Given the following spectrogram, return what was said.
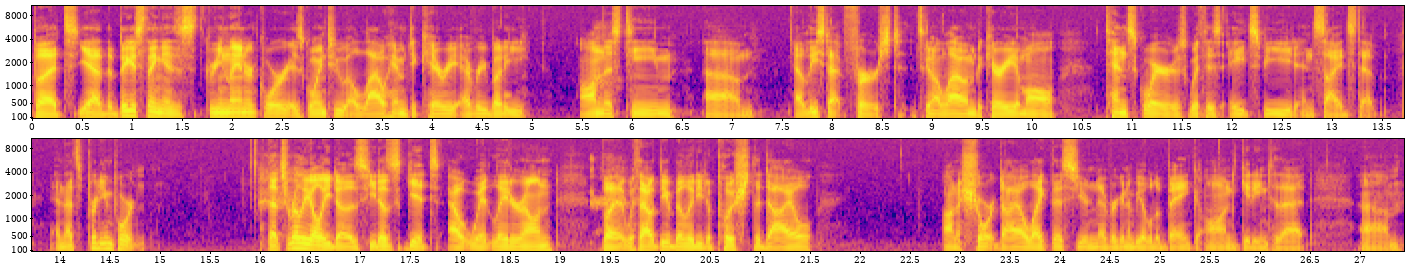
But yeah, the biggest thing is Green Lantern Corps is going to allow him to carry everybody on this team, um, at least at first. It's going to allow him to carry them all 10 squares with his 8 speed and sidestep. And that's pretty important. That's really all he does. He does get outwit later on, but without the ability to push the dial on a short dial like this, you're never going to be able to bank on getting to that. Um,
